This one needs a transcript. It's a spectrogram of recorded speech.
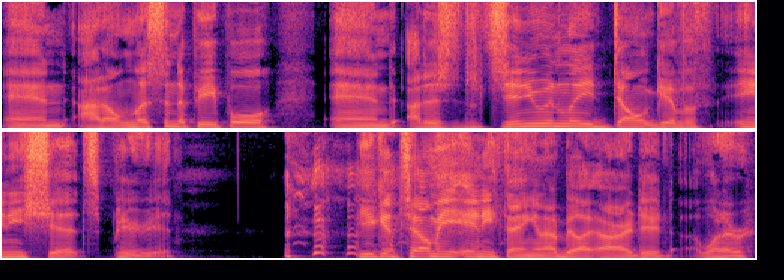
and I don't listen to people, and I just genuinely don't give a, any shits. Period. You can tell me anything, and I'd be like, all right, dude, whatever.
